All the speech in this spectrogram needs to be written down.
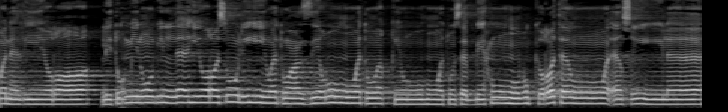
ونذيرا. لتؤمنوا بالله ورسوله وتعزروه وتوقروه وتسبحوه بكرة وأصيلا.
